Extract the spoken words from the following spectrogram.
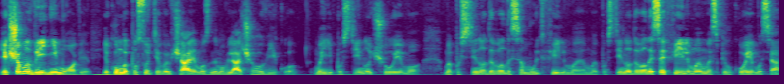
Якщо ми в рідній мові, яку ми по суті вивчаємо з немовлячого віку, ми її постійно чуємо, ми постійно дивилися мультфільми, ми постійно дивилися фільми, ми спілкуємося,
